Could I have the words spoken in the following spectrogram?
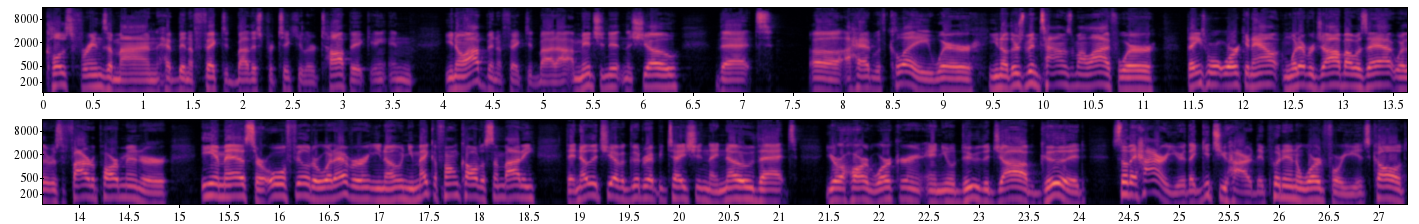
close friends of mine have been affected by this particular topic. And, and, you know, I've been affected by it. I mentioned it in the show that uh, I had with Clay, where, you know, there's been times in my life where things weren't working out and whatever job I was at, whether it was the fire department or EMS or oil field or whatever, you know, and you make a phone call to somebody, they know that you have a good reputation, they know that you're a hard worker and you'll do the job good, so they hire you or they get you hired, they put in a word for you. It's called,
